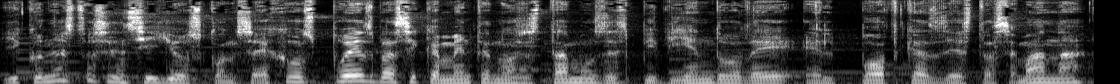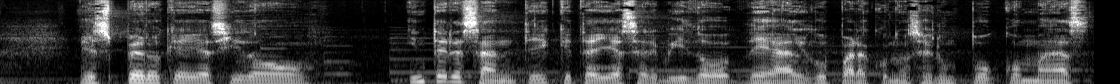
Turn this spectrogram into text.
Y con estos sencillos consejos, pues básicamente nos estamos despidiendo del podcast de esta semana. Espero que haya sido interesante, que te haya servido de algo para conocer un poco más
